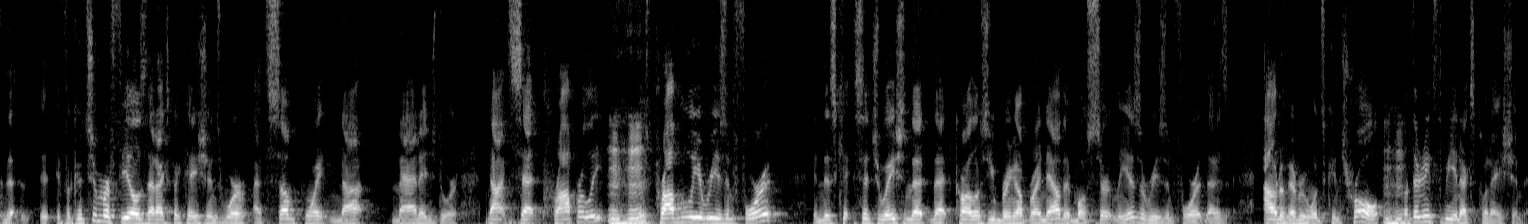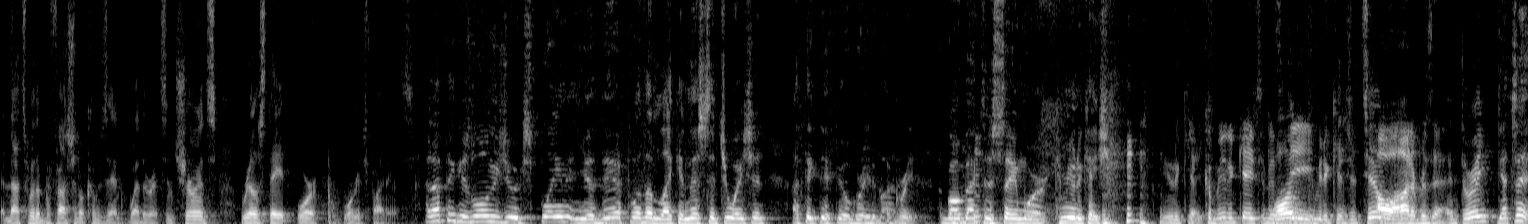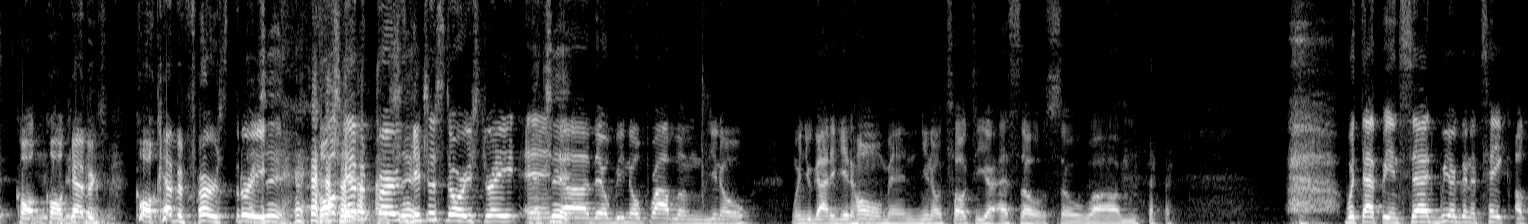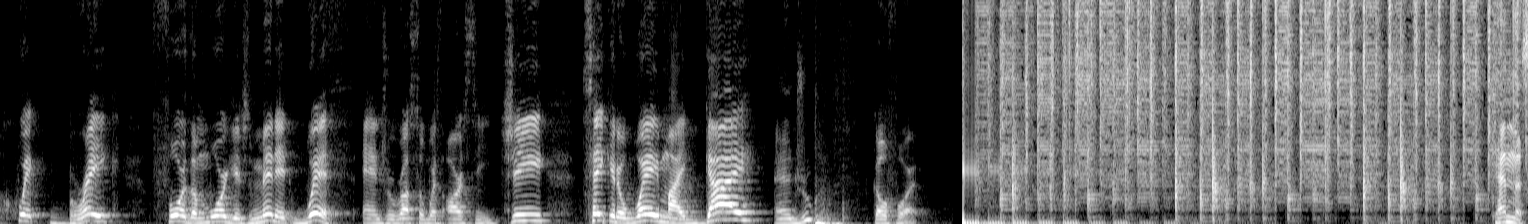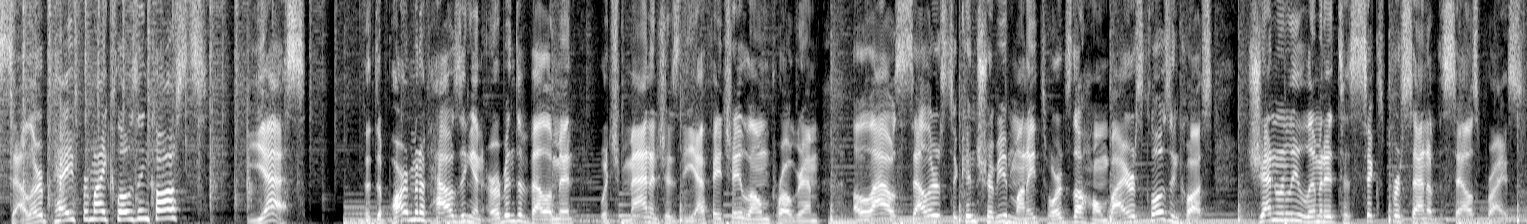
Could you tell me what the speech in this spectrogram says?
that if a consumer feels that expectations were at some point not managed or not set properly, Mm-hmm. there's probably a reason for it. In this ca- situation that, that Carlos you bring up right now, there most certainly is a reason for it that is out of everyone's control, Mm-hmm. but there needs to be an explanation, and that's where the professional comes in, whether it's insurance, real estate, or mortgage finance. And I think as long as you explain it and you're there for them, like in this situation, I think they feel great about Agreed. it. Agreed. Going back to the same word, communication. Communication. communication is One, key. communication two. Oh, 100 percent. and three. That's it. Call call Kevin. Call Kevin first. Three. That's it. Call Kevin first. That's it. Get your story straight, That's and it. uh, there'll be no problem. You know, when you got to get home and you know talk to your SOs. So, um, with that being said, we are going to take a quick break for the Mortgage Minute with Andrew Russell with RCG. Take it away, my guy. Andrew. Go for it. Can the seller pay for my closing costs? Yes. The Department of Housing and Urban Development, which manages the FHA loan program, allows sellers to contribute money towards the homebuyer's closing costs, generally limited to 6% of the sales price.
